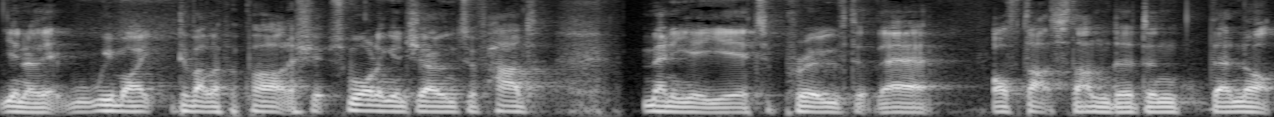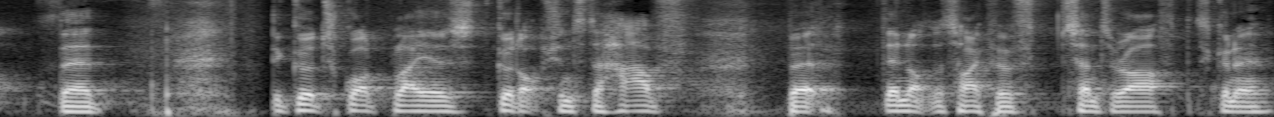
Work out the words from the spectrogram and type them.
you know, we might develop a partnership. Smalling and Jones have had many a year to prove that they're of that standard, and they're not. They're the good squad players, good options to have, but they're not the type of centre half that's going to.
